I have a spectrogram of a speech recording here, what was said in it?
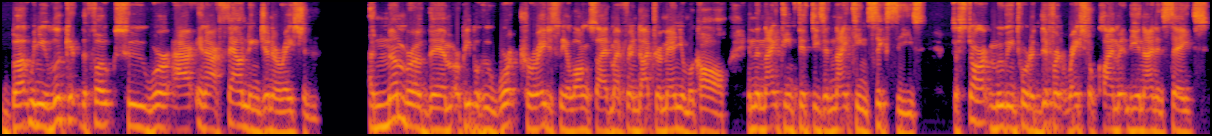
But when you look at the folks who were our, in our founding generation, a number of them are people who worked courageously alongside my friend Dr. Emmanuel McCall in the 1950s and 1960s to start moving toward a different racial climate in the United States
